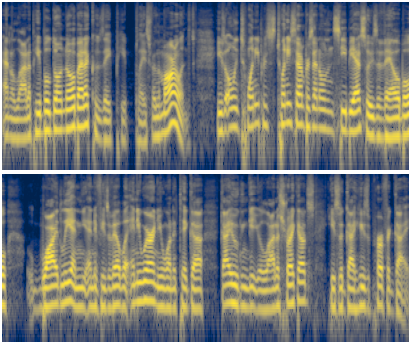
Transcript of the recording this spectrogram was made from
And a lot of people don't know about it because they he plays for the Marlins. He's only 20 27% owned in CBS, so he's available widely. And, and if he's available anywhere and you want to take a guy who can get you a lot of strikeouts, he's a guy, he's a perfect guy.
